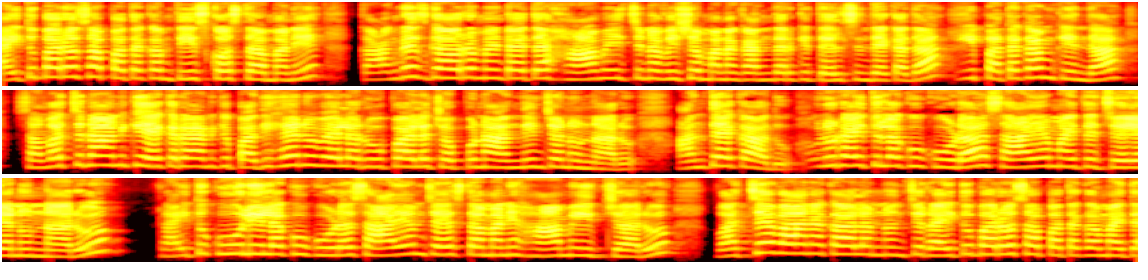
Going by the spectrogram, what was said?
రైతు భరోసా పథకం తీసుకొస్తామని కాంగ్రెస్ గవర్నమెంట్ అయితే హామీ ఇచ్చిన విషయం మనకు అందరికీ తెలిసిందే కదా. ఈ పథకం కింద సంవత్సరానికి ఎకరానికి పదిహేను వేల రూపాయల చొప్పున అందించనున్నారు. అంతేకాదు కౌలు రైతులకు కూడా సాయం అయితే చేయనున్నారు. రైతు కూలీలకు కూడా సాయం చేస్తామని హామీ ఇచ్చారు. వచ్చే వానకాలం నుంచి రైతు భరోసా పథకం అయితే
